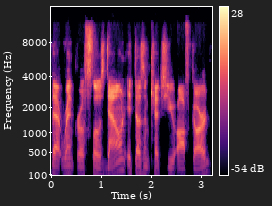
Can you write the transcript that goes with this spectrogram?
that rent growth slows down, it doesn't catch you off guard.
